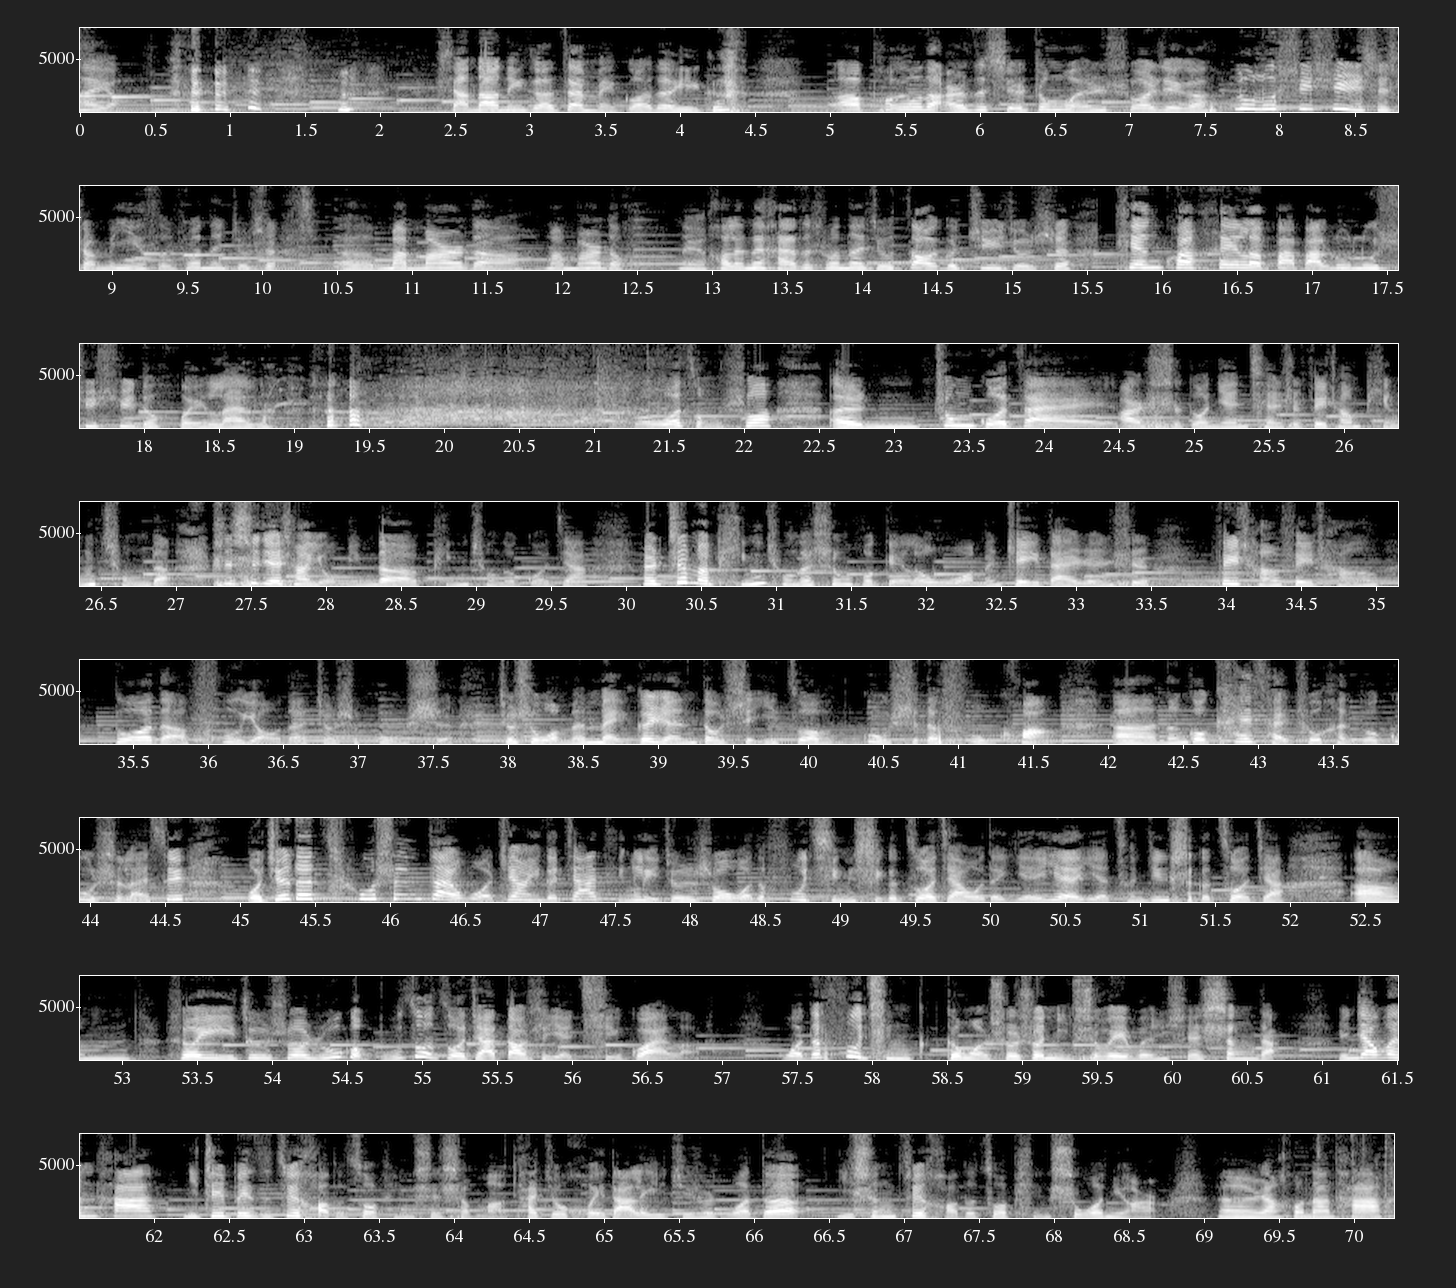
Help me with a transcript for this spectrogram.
哎呦，想到那个在美国的一个 啊朋友的儿子学中文，说这个陆陆续续是什么意思？说那就是呃慢慢的、慢慢的。那后来那孩子说，那就造一个句，就是天快黑了，爸爸陆陆续续的回来了。我总说，嗯，中国在二十多年前是非常贫穷的，是世界上有名的贫穷的国家。而这么贫穷的生活，给了我们这一代人是非常非常。多的富有的就是故事，就是我们每个人都是一座故事的富矿，呃，能够开采出很多故事来。所以，我觉得出生在我这样一个家庭里，就是说我的父亲是一个作家，我的爷爷也曾经是个作家，嗯，所以就是说，如果不做作家，倒是也奇怪了。我的父亲跟我说：“说你是为文学生的。”人家问他：“你这辈子最好的作品是什么？”他就回答了一句：“说我的一生最好的作品是我女儿。”嗯，然后呢，他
